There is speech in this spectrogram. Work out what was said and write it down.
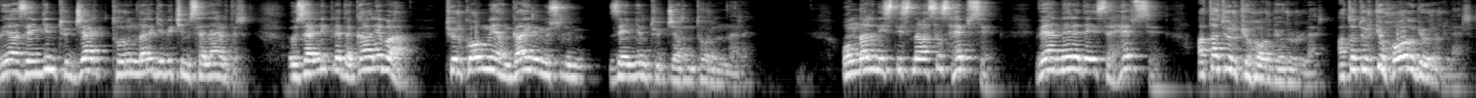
veya zengin tüccar torunları gibi kimselerdir. Özellikle de galiba Türk olmayan gayrimüslim zengin tüccarın torunları. Onların istisnasız hepsi veya neredeyse hepsi Atatürk'ü hor görürler. Atatürk'ü hor görürler.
